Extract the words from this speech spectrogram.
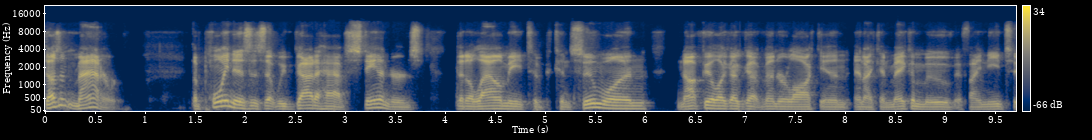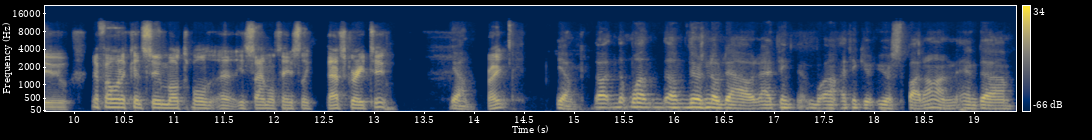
doesn't matter. The point is is that we've got to have standards that allow me to consume one, not feel like I've got vendor lock in, and I can make a move if I need to. And if I want to consume multiple uh, simultaneously, that's great too. Yeah. Right. Yeah. Uh, well, um, there's no doubt. I think well, I think you're, you're spot on, and um,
